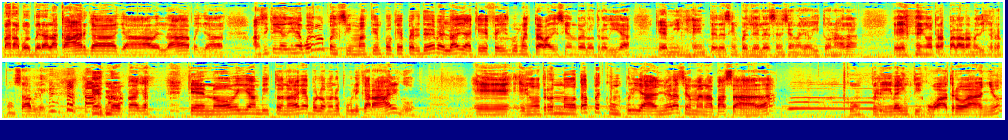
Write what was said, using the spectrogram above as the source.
para volver a la carga, ya, ¿verdad? Pues ya. Así que yo dije, bueno, pues sin más tiempo que perder, ¿verdad? Ya que Facebook me estaba diciendo el otro día que mi gente de Sin Perder la Esencia no había visto nada. Eh, en otras palabras, me dije responsable. que, no paga, que no habían visto nada, que por lo menos publicara algo. Eh, en otras notas, pues cumplí año la semana pasada. Cumplí 24 años.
